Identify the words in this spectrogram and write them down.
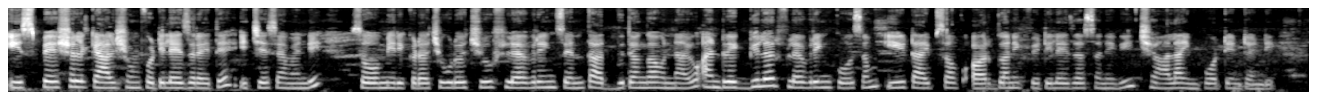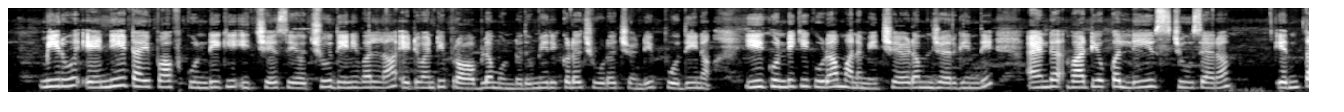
ఈ స్పెషల్ కాల్షియం ఫర్టిలైజర్ అయితే ఇచ్చేసామండి. సో మీరు ఇక్కడ చూడొచ్చు ఫ్లేవరింగ్స్ ఎంత అద్భుతంగా ఉన్నాయో. అండ్ రెగ్యులర్ ఫ్లేవరింగ్ కోసం ఈ టైప్స్ ఆఫ్ ఆర్గానిక్ ఫెర్టిలైజర్స్ అనేవి చాలా ఇంపార్టెంట్ అండి. మీరు ఎనీ టైప్ ఆఫ్ కుండీకి ఇచ్చేసేయచ్చు. దీనివల్ల ఎటువంటి ప్రాబ్లం ఉండదు. మీరు ఇక్కడ చూడొచ్చండి పుదీనా. ఈ కుండీకి కూడా మనం ఇచ్చేయడం జరిగింది. అండ్ వాటి యొక్క లీవ్స్ చూసారా? ఎంత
